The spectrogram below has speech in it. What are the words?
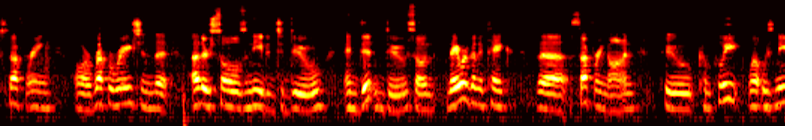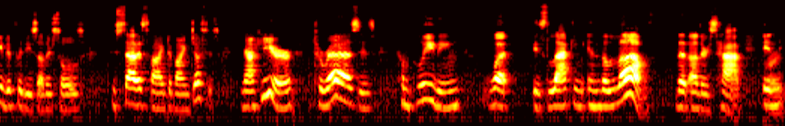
suffering or reparation that other souls needed to do and didn't do. So they were going to take the suffering on to complete what was needed for these other souls to satisfy divine justice. Now, here, Therese is completing what is lacking in the love that others have in Right.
